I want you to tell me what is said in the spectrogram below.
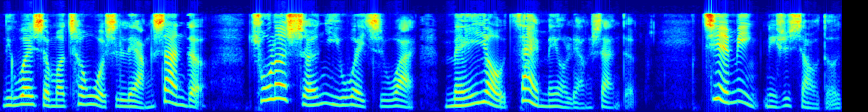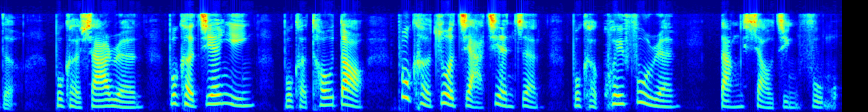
你为什么称我是良善的？除了神一位之外，没有再没有良善的。诫命你是晓得的：不可杀人，不可奸淫，不可偷盗，不可作假见证，不可亏负人，当孝敬父母。”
